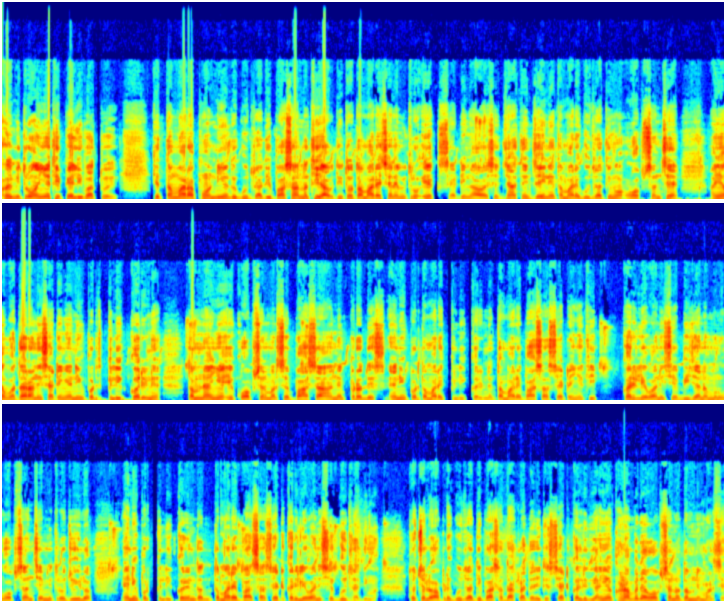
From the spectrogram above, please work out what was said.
હવે મિત્રો અહીંયાથી પહેલી વાત તો એ કે તમારા ફોનની અંદર ગુજરાતી ભાષા નથી આવતી. તો તમારે છે ને મિત્રો એક સેટિંગ આવે છે જ્યાંથી જઈને તમારે ગુજરાતીમાં ઓપ્શન છે. અહીંયા વધારાની સેટિંગ એની ઉપર ક્લિક કરીને તમને અહીંયા એક ઓપ્શન મળશે ભાષા અને પ્રદેશ. એની ઉપર તમારે ક્લિક કરીને તમારે ભાષા સેટ અહીંયાથી કરી લેવાની છે. બીજા નંબરનું ઓપ્શન છે મિત્રો જોઈ લો. એની ઉપર ક્લિક કરીને તમ- તમારે ભાષા સેટ કરી લેવાની છે ગુજરાતીમાં. તો ચલો આપણે ગુજરાતી ભાષા દાખલા તરીકે સેટ કરી લીધી. અહીંયા ઘણા બધા ઓપ્શનો તમને મળશે.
